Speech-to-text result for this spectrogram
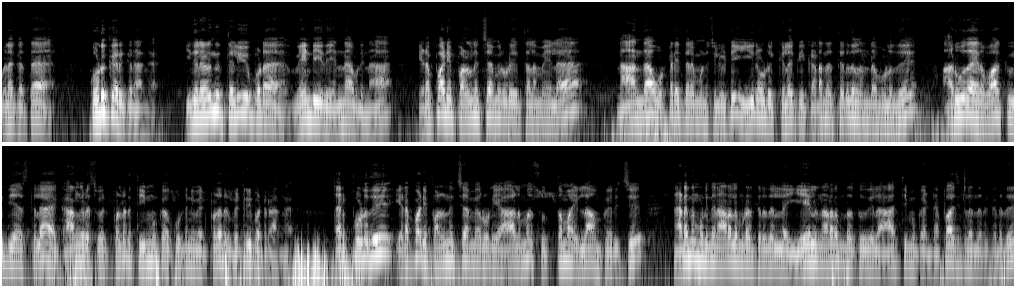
விளக்கத்தை கொடுக்க இருக்கிறாங்க. இதிலிருந்து தெளிவுபட வேண்டியது என்ன அப்படின்னா எடப்பாடி பழனிசாமியுடைய தலைமையில் நான் தான் ஒற்றை தலைமைன்னு சொல்லிட்டு ஈரோடு கிழக்கு கடந்த தேர்தல் என்ற பொழுது அறுபதாயிரம் வாக்கு வித்தியாசத்தில் காங்கிரஸ் வேட்பாளர் திமுக கூட்டணி வேட்பாளர் வெற்றி பெற்றாங்க. தற்பொழுது எடப்பாடி பழனிசாமி அவருடைய ஆளுமை சுத்தமாக இல்லாமல் போயிருச்சு. நடந்து முடிந்த நாடாளுமன்ற தேர்தலில் ஏழு நாடாளுமன்ற தொகுதியில் அதிமுக டெபாசிட்டில் இருந்திருக்கிறது.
